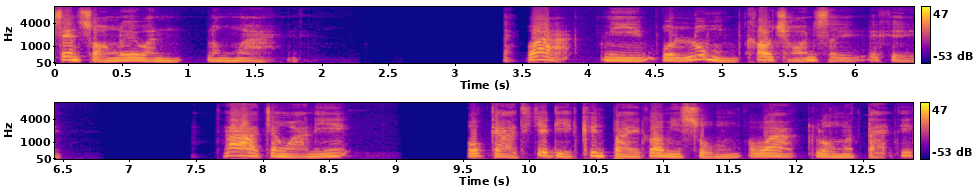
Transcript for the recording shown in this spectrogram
เส้นสองร้อยวันลงมา แต่ว่ามีวอลลุ่มเข้าช้อนซื้อก็คือ ถ้าจังหวะนี้โอกาสที่จะดีดขึ้นไปก็มีสูง เพราะว่าลงมาแตะที่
